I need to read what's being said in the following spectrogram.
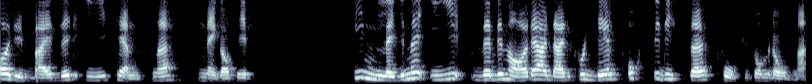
arbeider i tjenestene negativt. Innleggene i webinaret er derfor delt opp i disse fokusområdene.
